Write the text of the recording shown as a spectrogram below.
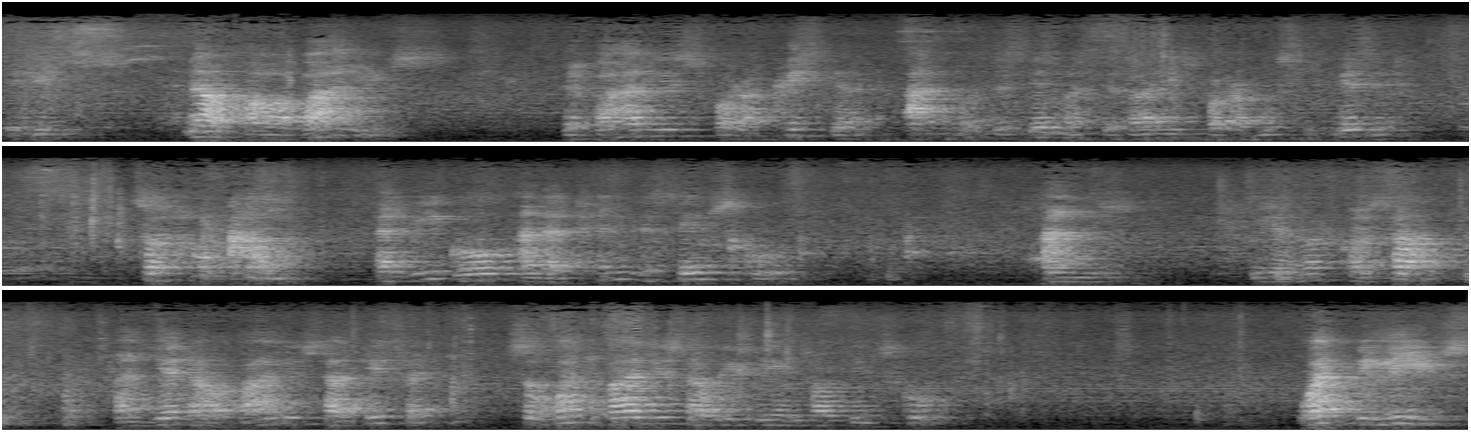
beliefs. Now, our values, the values for a Christian are not the same as the values for a Muslim, isn't it? So how come that we go and attend the same school and we are not concerned, and yet our values are different? So what values are we being taught in school? What beliefs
